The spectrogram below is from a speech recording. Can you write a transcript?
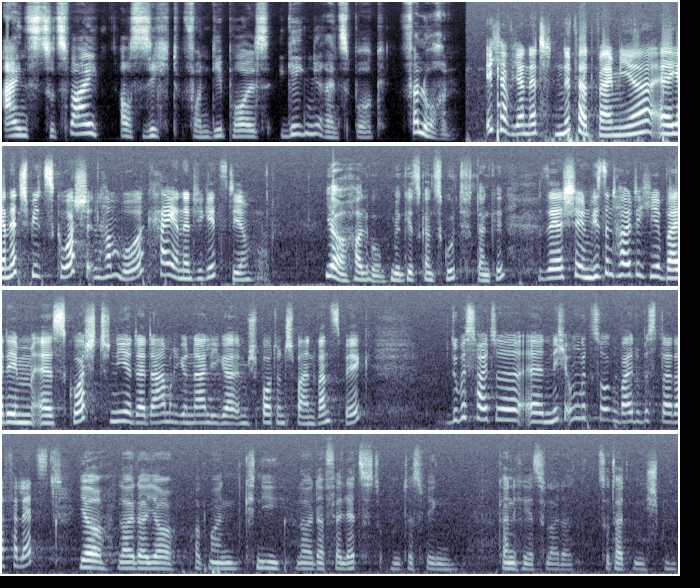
1 zu 2 aus Sicht von Diepholz gegen Rendsburg verloren. Ich habe Janette Nippert bei mir. Äh, Janette spielt Squash in Hamburg. Hi Janette, wie geht's dir? Ja, hallo, mir geht's ganz gut, danke. Sehr schön. Wir sind heute hier bei dem äh, Squash-Turnier der Damenregionalliga im Sport und Spar in Wandsbek. Du bist heute äh, nicht umgezogen, weil du bist leider verletzt? Ja, leider ja. Habe mein Knie leider verletzt und deswegen kann ich jetzt leider zurzeit nicht spielen.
